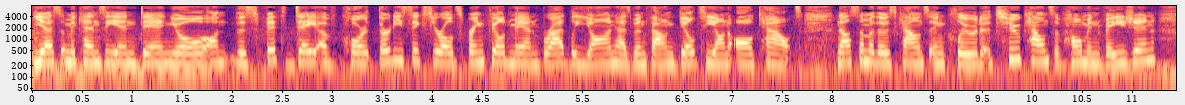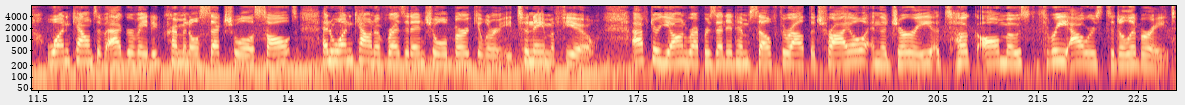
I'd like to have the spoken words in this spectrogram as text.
Yes, Mackenzie and Daniel, on this fifth day of court, 36-year-old Springfield man Bradley Yohn has been found guilty on all counts. Now, some of those counts include two counts of home invasion, one count of aggravated criminal sexual assault, and one count of residential burglary, to name a few. After Yohn represented himself throughout the trial and the jury took almost three hours to deliberate.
